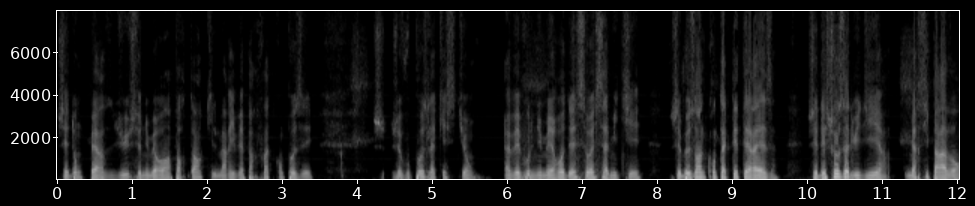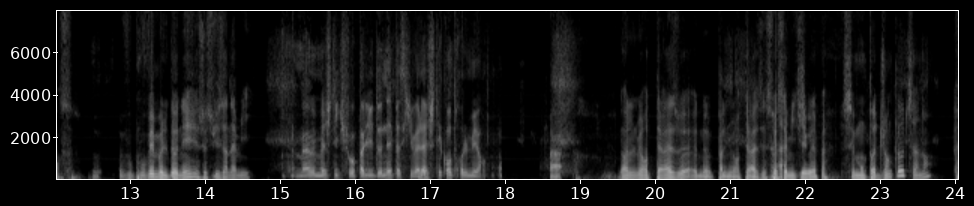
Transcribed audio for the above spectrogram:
J'ai donc perdu ce numéro important qu'il m'arrivait parfois de composer. Je, je vous pose la question. Avez-vous le numéro des SOS Amitié? J'ai besoin de contacter Thérèse. J'ai des choses à lui dire. Merci par avance. Vous pouvez me le donner, je suis un ami. Bah, moi, je dis qu'il faut pas lui donner parce qu'il va l'acheter contre le mur. Dans le numéro de Thérèse, euh, non, pas le numéro de Thérèse, SOS Ah. Amitié, vous l'avez pas C'est mon pote Jean-Claude, ça, non?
